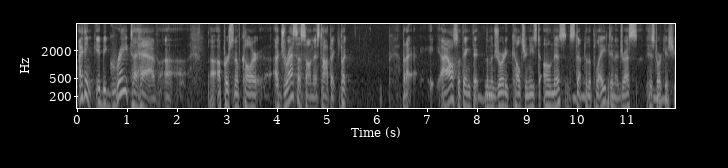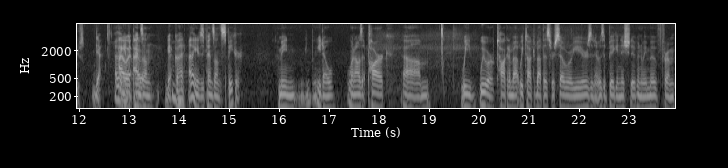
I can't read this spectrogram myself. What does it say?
I think it'd be great to have uh, a person of color address us on this topic, but, but I, I also think that the majority culture needs to own this and step to the plate and address historic issues. Yeah, I think it would- depends would- on. Yeah, go ahead. I think it depends on the speaker. I mean, you know, when I was at Park, um, we we were talking about we talked about this for several years, and it was a big initiative, and we moved from.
